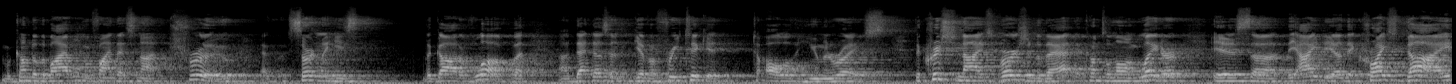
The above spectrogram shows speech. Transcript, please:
we come to the Bible and we find that's not true. Uh, certainly, He's the God of love, but uh, that doesn't give a free ticket to all of the human race. The Christianized version of that, that comes along later, is uh, the idea that Christ died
